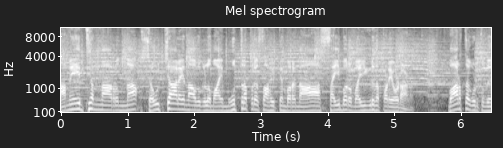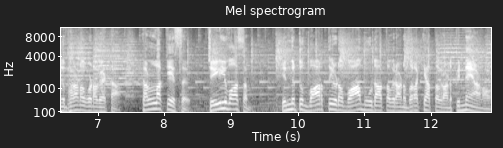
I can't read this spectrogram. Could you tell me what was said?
അമേധ്യം നാറുന്ന ശൗചാലയ നാവുകളുമായി മൂത്രപ്പുര സാഹിത്യം പറയുന്ന ആ സൈബർ വൈകൃത പടയോടാണ് വാർത്ത കൊടുത്തതിന് ഭരണകൂട വേട്ട കള്ളക്കേസ്. ജയിൽവാസം. എന്നിട്ടും വാർത്തയുടെ വാമൂടാത്തവരാണ് വിറയ്ക്കാത്തവരാണ്. പിന്നെയാണോ?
